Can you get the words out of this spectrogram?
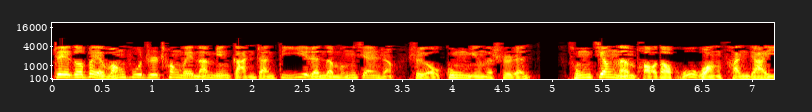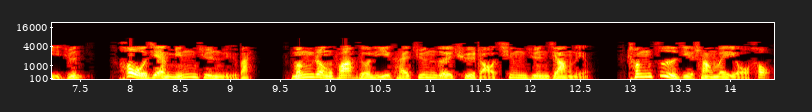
这个被王夫之称为南明敢战第一人的蒙先生是有功名的士人，从江南跑到湖广参加义军，后见明军屡败，蒙正发就离开军队去找清军将领，称自己尚未有后，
